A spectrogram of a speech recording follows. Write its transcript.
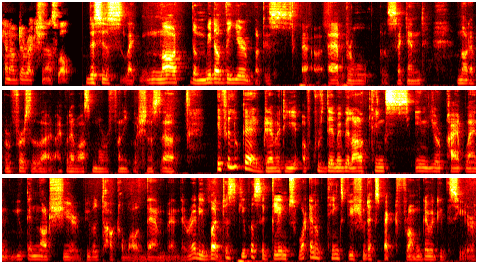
kind of direction as well. This is like not the mid of the year, but it's uh, April second, not April first. So I, I, could have asked more funny questions. Uh, if you look at Gravitee, of course, there may be a lot of things in your pipeline you cannot share. We will talk about them when they're ready, but just give us a glimpse. What kind of things we should expect from Gravitee this year?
